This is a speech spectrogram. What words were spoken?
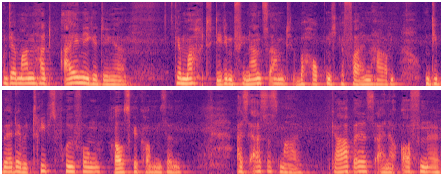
Und der Mann hat einige Dinge gemacht, die dem Finanzamt überhaupt nicht gefallen haben und die bei der Betriebsprüfung rausgekommen sind. Als erstes Mal gab es eine offene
